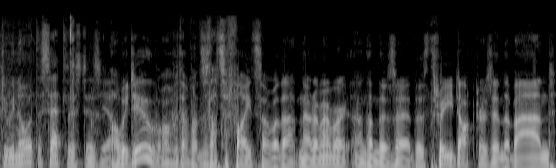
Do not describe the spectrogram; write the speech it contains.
Do we know what the set list is yet? Oh, we do. Oh, there- there's lots of fights over that. Now, remember, and then there's uh, there's three doctors in the band,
